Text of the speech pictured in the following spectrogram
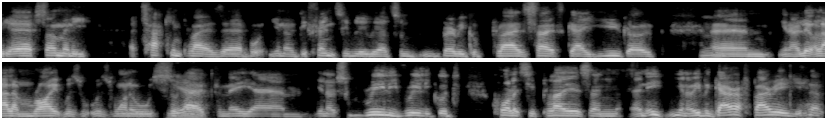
the air so many attacking players there, but you know, defensively we had some very good players. Southgate, Ugo, mm. um, you know, little Alan Wright was was one who always stood yeah. out for me. Um, you know, some really really good quality players, and and he, you know even Gareth Barry, you know,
